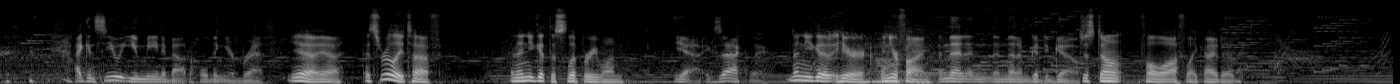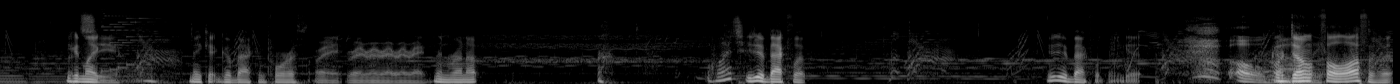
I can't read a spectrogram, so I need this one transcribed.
I can see what you mean about holding your breath. Yeah, yeah. It's really tough. And then you get the slippery one. Yeah, exactly. Then you get it here, and you're oh, fine. And then and, and then I'm good to go. Just don't fall off like I did. You can Let's like see. Make it go back and forth, Right, right, right, right, right, right. then run up. What? You do a backflip. You do a backflip when you get it. Oh, Or don't fall off of it.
